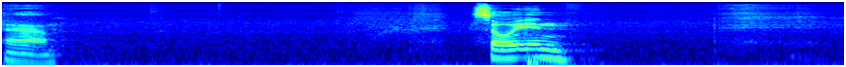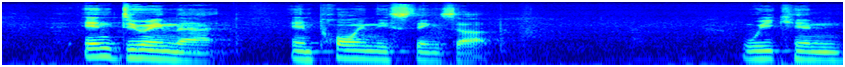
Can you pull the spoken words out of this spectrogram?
um, so in in doing that, in pulling these things up, we can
